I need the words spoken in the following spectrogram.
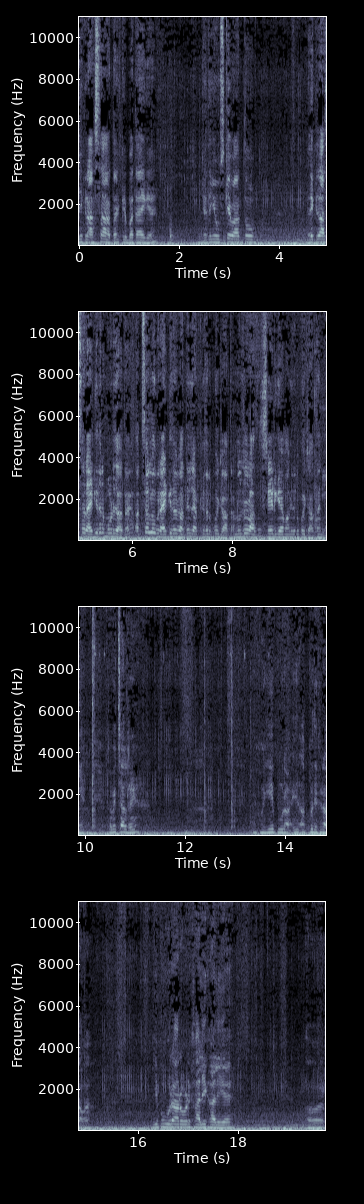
एक रास्ता आता है कि बताया गया है। कहते हैं कि उसके बाद तो एक रास्ता राइट की तरफ़ मुड़ जाता है। अक्सर लोग राइट की तरफ़ जाते हैं लेफ़्ट की तरफ़ कोई जाता है। हम लोग जो रास्ता स्ट्रेट गया वहाँ की तरफ़ कोई जाता नहीं है। तो अभी चल रहे हैं। देखो, ये पूरा, ये आपको दिख रहा होगा। ये पूरा रोड खाली खाली है। और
